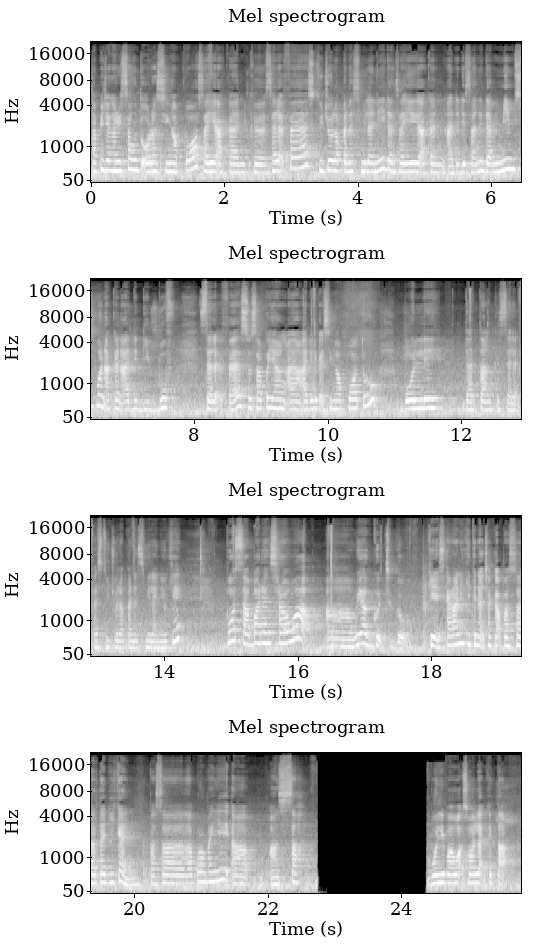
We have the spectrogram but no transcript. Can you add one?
Tapi jangan risau untuk orang Singapura, saya akan ke Salad Fest 7, 8 dan 9 ni dan saya akan ada di sana dan memes pun akan ada di booth Salad Fest. So siapa yang uh, ada dekat Singapura tu boleh datang ke Salad Fest 7, 8 dan 9 ni, okay? Both Sabah dan Sarawak, uh, we are good to go. Okay, sekarang ni kita nak cakap pasal tadi kan? Pasal apa orang panggil? Uh, uh, sah boleh bawa solat ke tak?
